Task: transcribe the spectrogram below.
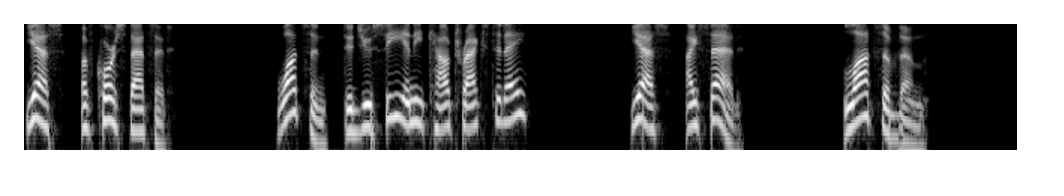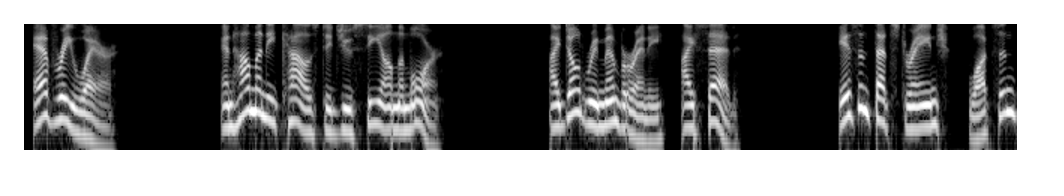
Yes, of course that's it. Watson, did you see any cow tracks today? Yes, I said. Lots of them. Everywhere. And how many cows did you see on the moor? I don't remember any, I said. Isn't that strange, Watson?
